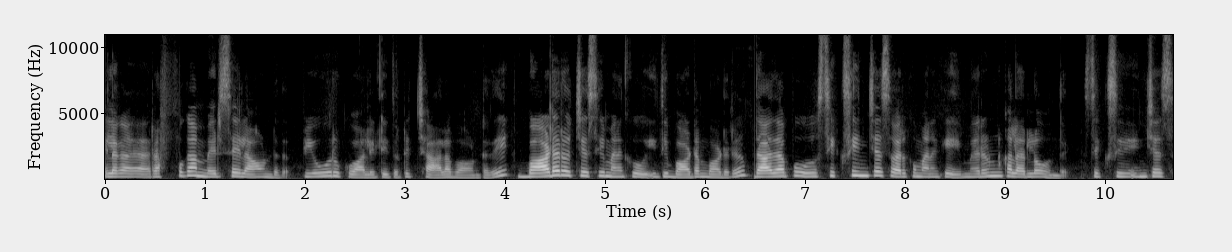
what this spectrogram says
ఇలాగ రఫ్గా మెరిసేలా ఉండదు. ప్యూర్ క్వాలిటీ తోటి చాలా బాగుంటుంది. బార్డర్ వచ్చేసి మనకు ఇది బాటమ్ బార్డర్. దాదాపు సిక్స్ ఇంచెస్ వరకు మనకి మెరూన్ కలర్లో ఉంది. సిక్స్ ఇంచెస్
